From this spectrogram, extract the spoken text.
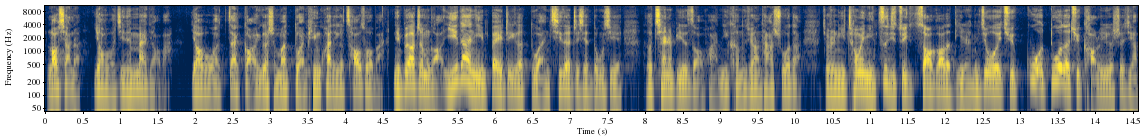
老想着，要不我今天卖掉吧，要不我再搞一个什么短平快的一个操作吧。你不要这么搞，一旦你被这个短期的这些东西所牵着鼻子走的话，你可能就像他说的，就是你成为你自己最糟糕的敌人，你就会去过多的去考虑这个事情，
